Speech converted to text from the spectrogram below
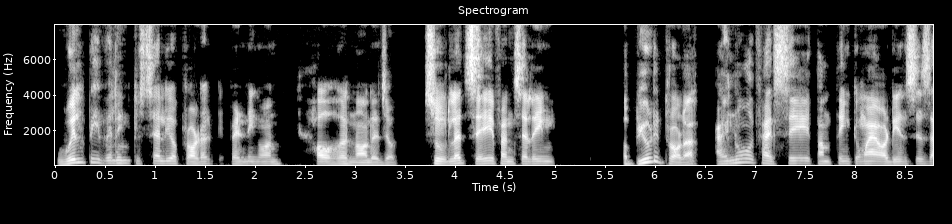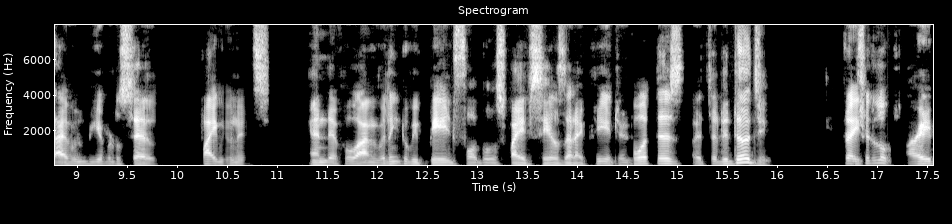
will be willing to sell your product depending on how her knowledge of. So let's say if I'm selling a beauty product, I know if I say something to my audiences, I will be able to sell five units. And therefore I'm willing to be paid for those five sales that I created. What is, it's a detergent. Right. said, look, I,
